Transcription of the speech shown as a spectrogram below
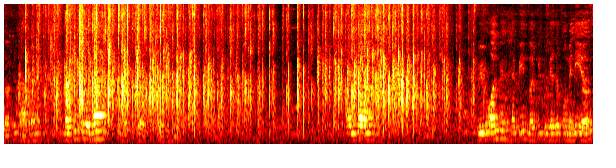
Dr. Kabra. Dr. Shobha. And uh, we all have been working together for many years.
